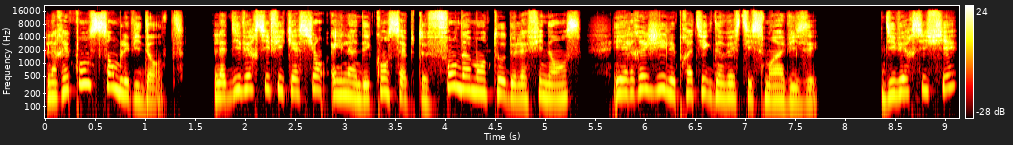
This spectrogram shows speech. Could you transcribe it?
La réponse semble évidente. La diversification est l'un des concepts fondamentaux de la finance et elle régit les pratiques d'investissement avisées. Diversifier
